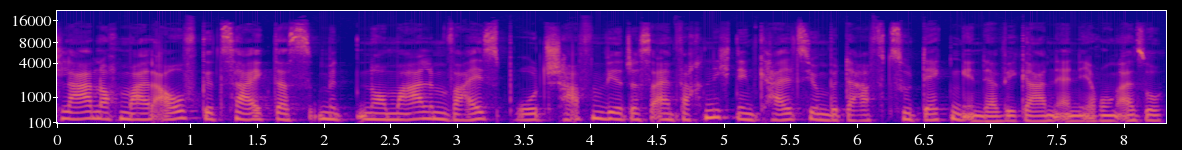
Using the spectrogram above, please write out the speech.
klar nochmal aufgezeigt, dass mit normalem Weißbrot schaffen wir das einfach nicht, den Kalziumbedarf zu decken in der veganen Ernährung. Also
